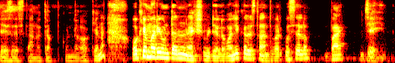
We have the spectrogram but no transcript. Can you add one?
చేసేస్తాను తప్పకుండా. ఓకేనా ఓకే మరి ఉంటాను నెక్స్ట్ వీడియోలో మళ్ళీ కలుస్తాను. అంతవరకు సెలవు. బాయ్ జై హింద్.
